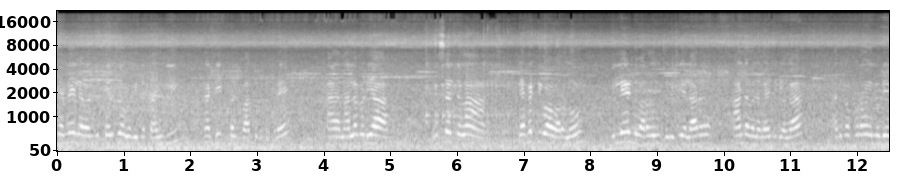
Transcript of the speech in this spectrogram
சென்னையில் வந்து தெரிஞ்சவங்க வீட்டில் தங்கி நான் ட்ரீட்மெண்ட் பார்த்துக்கிட்டு இருக்கிறேன். நல்லபடியாக ரிசல்ட்டெல்லாம் நெகட்டிவாக வரணும். இல்லேண்டு வரணும்னு சொல்லிட்டு எல்லோரும் ஆண்டவனை வேண்டிக்கோங்க. அதுக்கப்புறம் என்னுடைய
